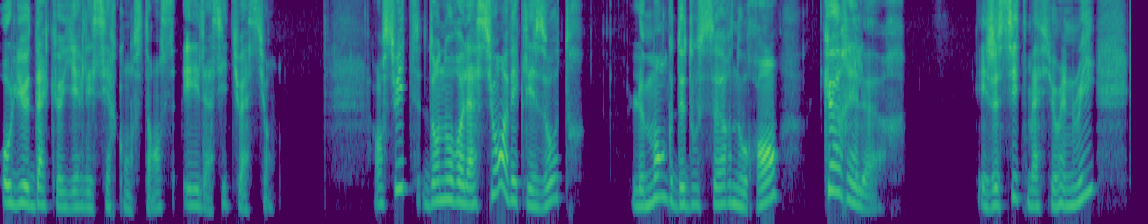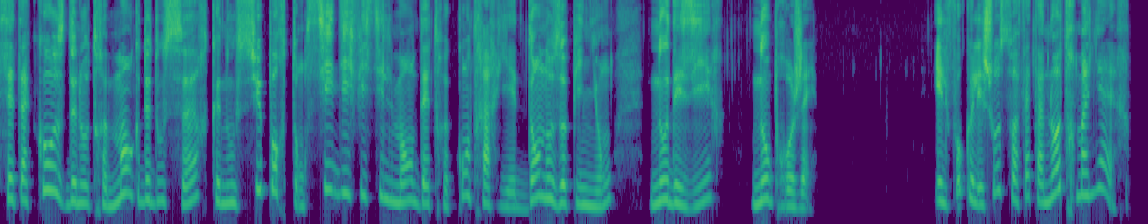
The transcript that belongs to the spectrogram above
au lieu d'accueillir les circonstances et la situation. Ensuite, dans nos relations avec les autres, le manque de douceur nous rend querelleurs. Et je cite Matthew Henry, c'est à cause de notre manque de douceur que nous supportons si difficilement d'être contrariés dans nos opinions, nos désirs, nos projets. Il faut que les choses soient faites à notre manière,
